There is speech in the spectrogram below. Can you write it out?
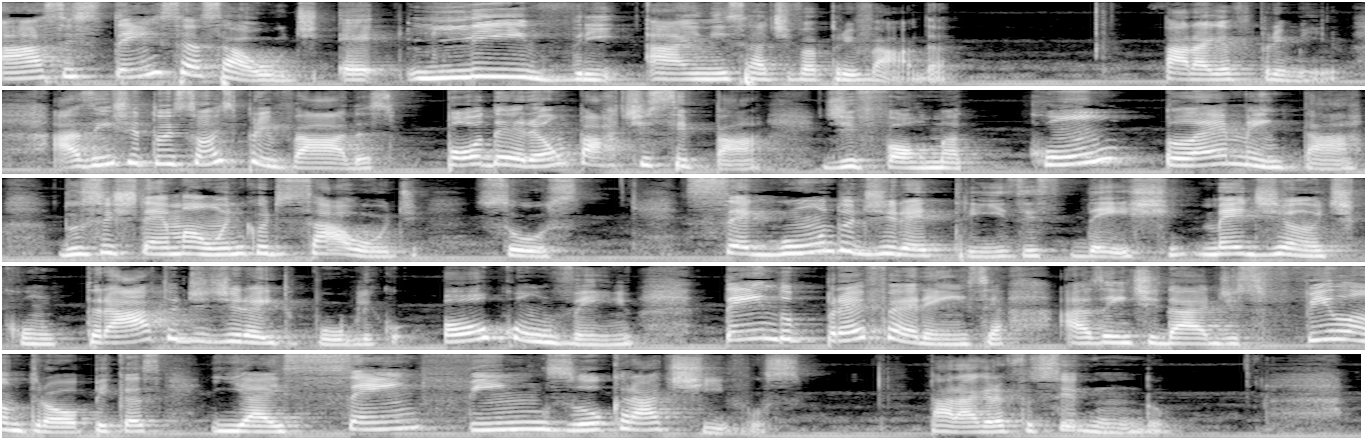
A assistência à saúde é livre à iniciativa privada. Parágrafo 1. As instituições privadas poderão participar de forma complementar do Sistema Único de Saúde, SUS, segundo diretrizes deste, mediante contrato de direito público ou convênio, tendo preferência às entidades filantrópicas e às sem fins lucrativos. Parágrafo 2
